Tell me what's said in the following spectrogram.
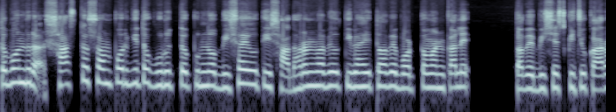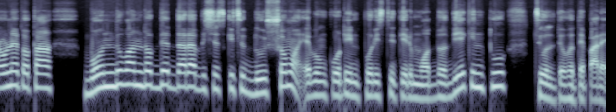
তো বন্ধুরা, স্বাস্থ্য সম্পর্কিত গুরুত্বপূর্ণ বিষয় অতি সাধারণভাবে অতিবাহিত হবে বর্তমানকালে তবে বিশেষ কিছু কারণে তথা বন্ধু বান্ধবদের দ্বারা বিশেষ কিছু দুঃসময় এবং কঠিন পরিস্থিতির মধ্য দিয়ে কিন্তু চলতে হতে পারে।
